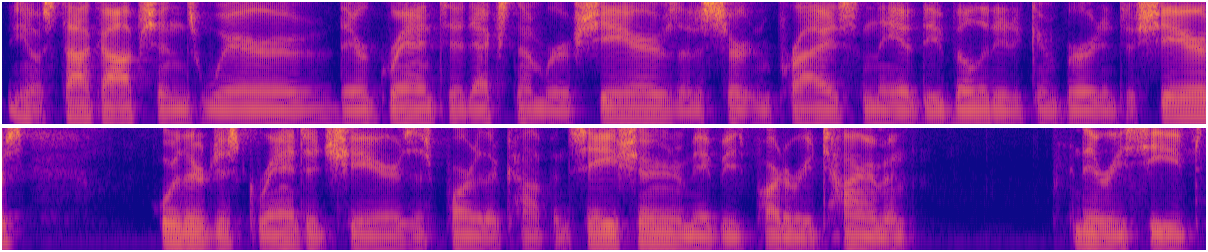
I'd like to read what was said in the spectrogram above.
you know stock options where they're granted x number of shares at a certain price and they have the ability to convert into shares or they're just granted shares as part of their compensation or maybe as part of retirement. They received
